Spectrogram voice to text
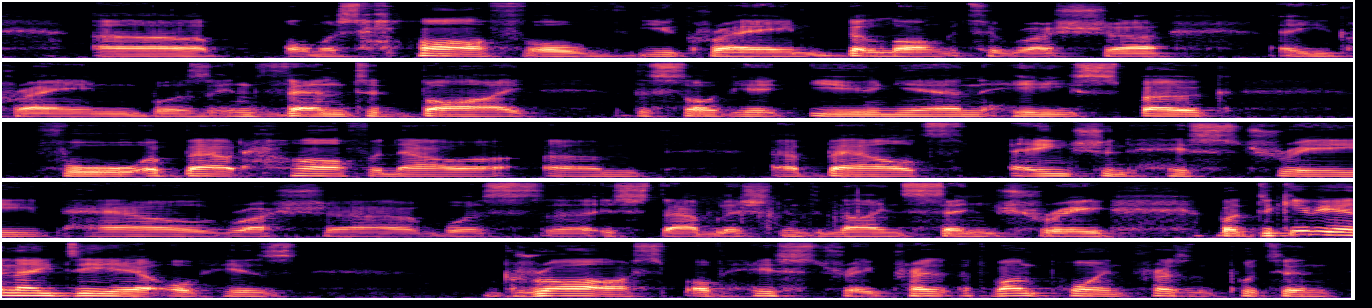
almost half of Ukraine belonged to Russia. Ukraine was invented by the Soviet Union. He spoke for about half an hour um, about ancient history, how Russia was uh, established in the ninth century. But to give you an idea of his grasp of history, at one point, President Putin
